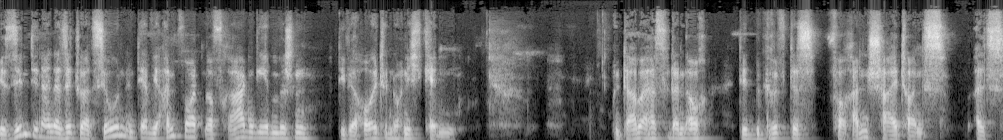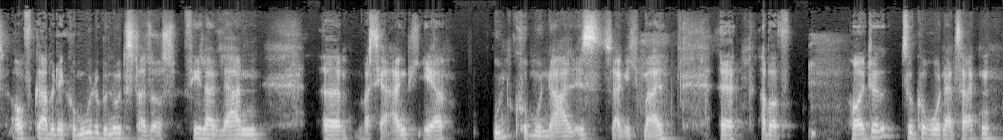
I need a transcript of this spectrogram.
wir sind in einer Situation, in der wir Antworten auf Fragen geben müssen, die wir heute noch nicht kennen. Und dabei hast du dann auch den Begriff des Voranscheiterns als Aufgabe der Kommune benutzt, also aus Fehlern lernen, äh, was ja eigentlich eher unkommunal ist, sage ich mal. Äh, aber heute zu Corona-Zeiten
